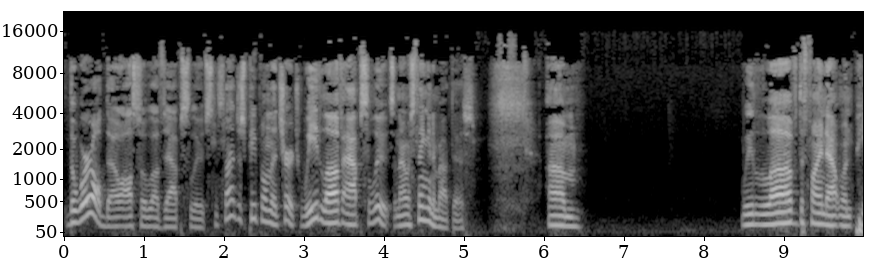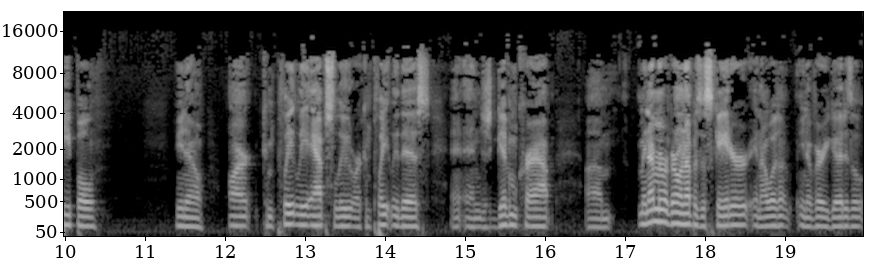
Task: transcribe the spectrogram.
the world, though, also loves absolutes. It's not just people in the church. We love absolutes, and I was thinking about this. Um, we love to find out when people you know, aren't completely absolute or completely this and, and just give them crap. Um, I mean, I remember growing up as a skater and I wasn't, you know, very good as a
